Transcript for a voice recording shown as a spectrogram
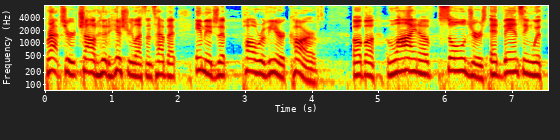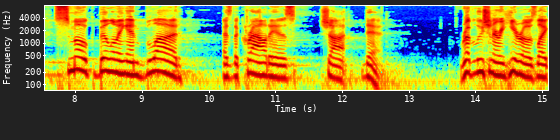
Perhaps your childhood history lessons have that image that Paul Revere carved of a line of soldiers advancing with smoke billowing and blood as the crowd is shot dead. Revolutionary heroes like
